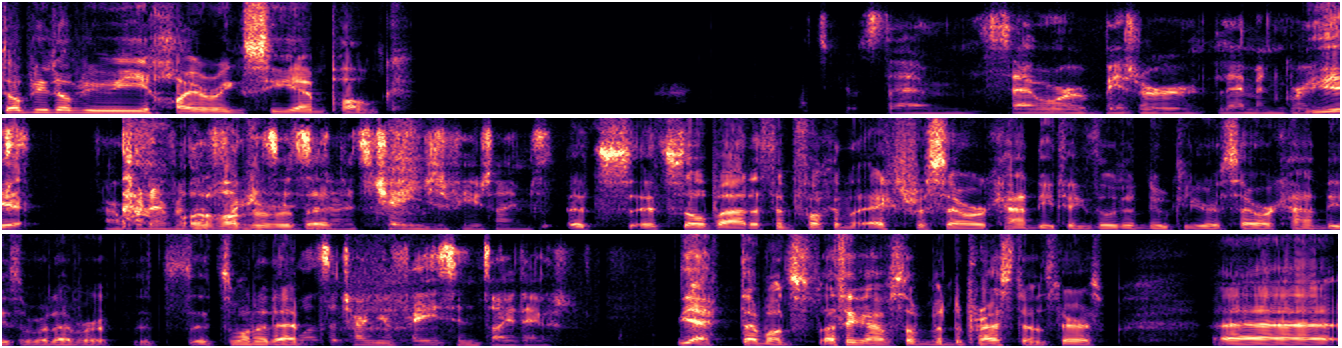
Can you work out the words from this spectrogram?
WWE hiring CM Punk. That's just um, sour, bitter lemon grapes. Yeah. Or whatever the A hundred phrase is. I percent. It's changed a few times. It's it's so bad. It's in fucking extra sour candy things. Those are nuclear sour candies or whatever. It's it's one of them. Once to turn your face inside out. Yeah, them ones. I think I have some in the press downstairs. Uh,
